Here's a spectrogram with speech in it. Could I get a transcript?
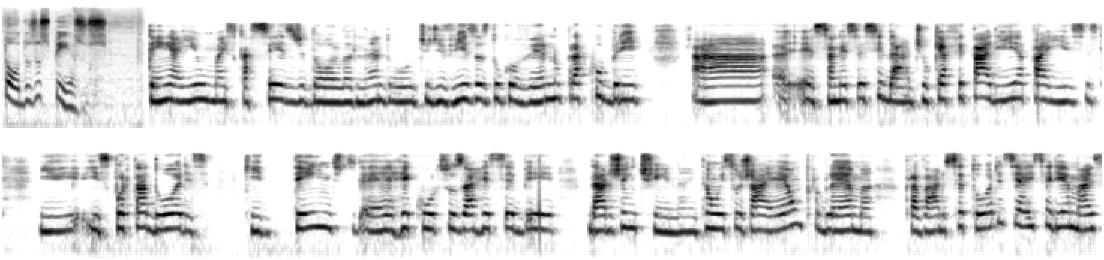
todos os pesos. Tem aí uma escassez de dólar, né, do, de divisas do governo para cobrir a, essa necessidade, o que afetaria países e exportadores que tem é, recursos a receber da Argentina. Então, isso já é um problema para vários setores e aí seria mais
